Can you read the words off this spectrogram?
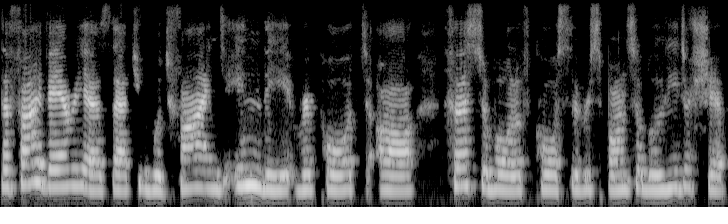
The five areas that you would find in the report are, first of all, of course, the responsible leadership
